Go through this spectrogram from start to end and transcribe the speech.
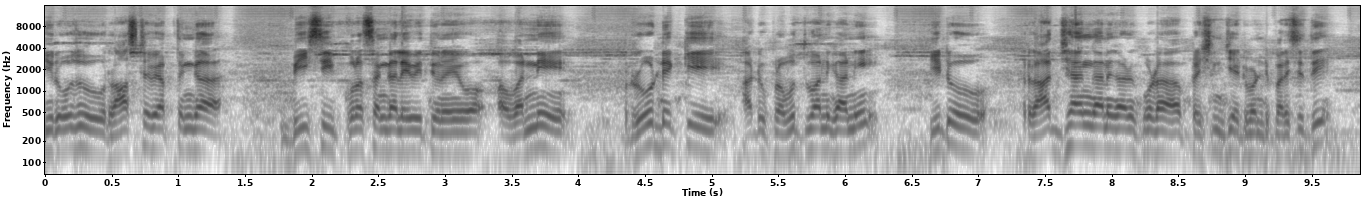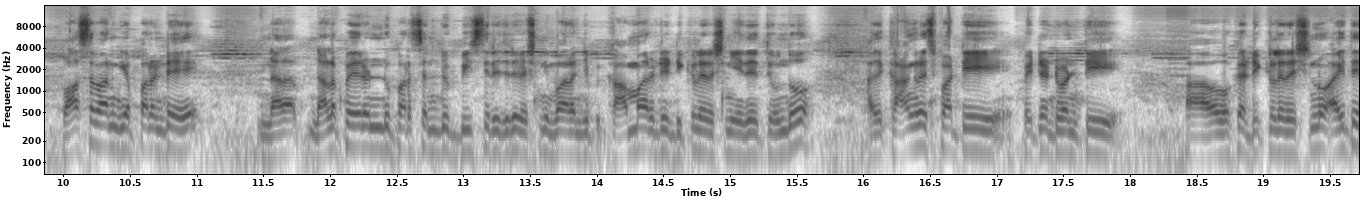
ఈరోజు రాష్ట్ర వ్యాప్తంగా బీసీ కుల సంఘాలు ఏవైతే ఉన్నాయో అవన్నీ రోడ్డెక్కి అటు ప్రభుత్వాన్ని కానీ ఇటు రాజ్యాంగాన్ని కానీ కూడా ప్రశ్నించేటువంటి పరిస్థితి. వాస్తవానికి చెప్పాలంటే న నలభై రెండు పర్సెంట్ బీసీ రిజర్వేషన్ ఇవ్వాలని చెప్పి కామారెడ్డి డిక్లరేషన్ ఏదైతే ఉందో అది కాంగ్రెస్ పార్టీ పెట్టినటువంటి ఒక డిక్లరేషన్. అయితే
